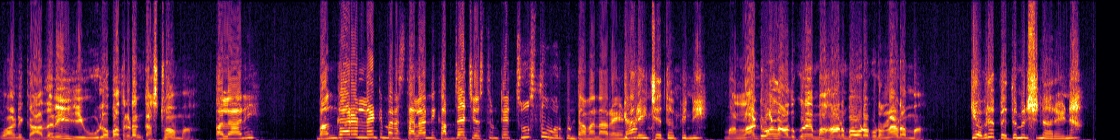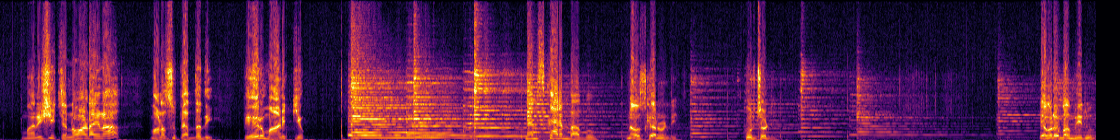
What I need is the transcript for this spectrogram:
వాడిని కాదని ఈ ఊళ్ళో బతకడం కష్టం అమ్మా. అలా అని బంగారం లాంటి మన స్థలాన్ని కబ్జా చేస్తుంటే చూస్తూ ఊరుకుంటావా నారాయణ? ఏం చేద్దాం పిన్ని? మనలాంటి వాళ్ళని ఆదుకునే మహానుభావుడు ఒకడు ఉన్నాడమ్మా. ఎవరా పెద్ద మనిషి నారాయణ? మనిషి చిన్నవాడైనా మనసు పెద్దది. పేరు మాణిక్యం. నమస్కారం బాబు. నమస్కారం అండి. కూర్చోండి. ఎవరమ్మా మీరు?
